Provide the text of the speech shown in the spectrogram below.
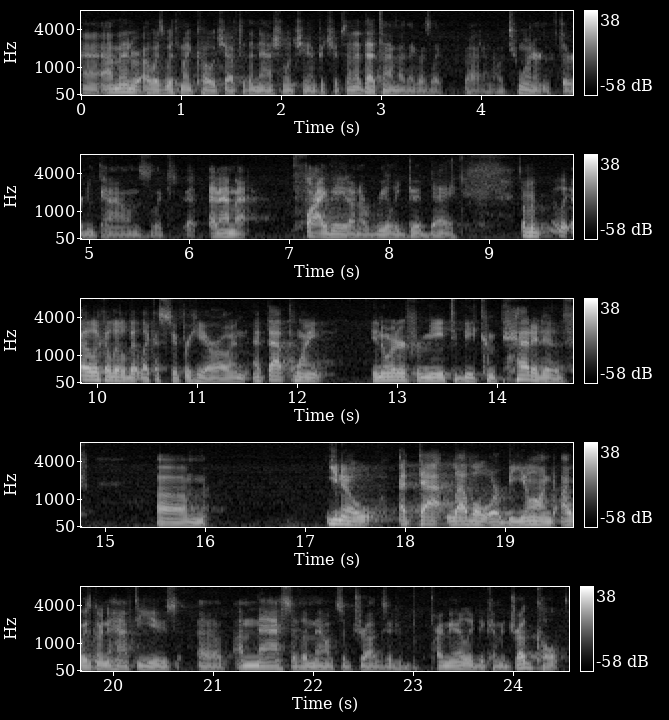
uh, I remember I was with my coach after the national championships, and at that time I think I was like I don't know 230 pounds, like, and I'm at five eight on a really good day. So I'm, I look a little bit like a superhero. And at that point, in order for me to be competitive, um, you know, at that level or beyond, I was going to have to use uh, a massive amounts of drugs. It would primarily become a drug cult.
